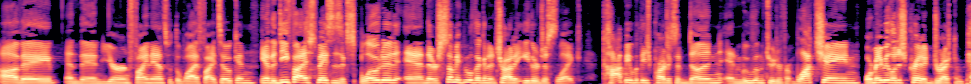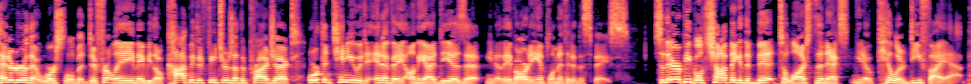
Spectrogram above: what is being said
Aave, and then Yearn Finance with the YFI token. You know, the DeFi space has exploded and there's so many people that are going to try to either just like copy what these projects have done and move them to a different blockchain. Or maybe they'll just create a direct competitor that works a little bit differently. Maybe they'll copy the features of the project or continue to innovate on the ideas that, you know, they've already implemented in the space. So there are people chomping at the bit to launch the next, you know, killer DeFi app.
